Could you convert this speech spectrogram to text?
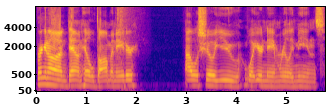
Bring it on, downhill dominator. I will show you what your name really means.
